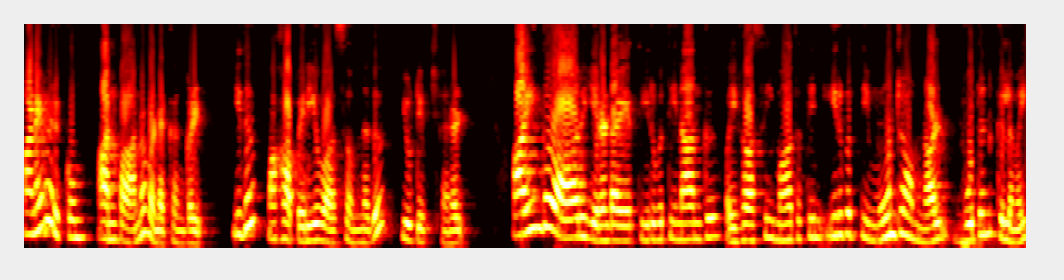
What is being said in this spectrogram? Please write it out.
அனைவருக்கும் அன்பான வணக்கங்கள். இது மகா பெரியவா சொன்னது யூடியூப் சேனல். ஐந்து ஆறு இரண்டாயிரத்தி இருபத்தி நான்கு வைகாசி மாதத்தின் இருபத்தி மூன்றாம் நாள் புதன்கிழமை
